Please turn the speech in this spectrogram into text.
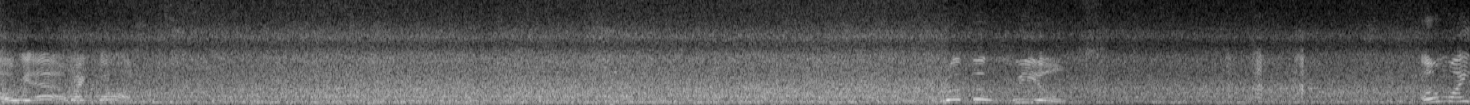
Oh yeah, oh my god. Rubber wheels. oh my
